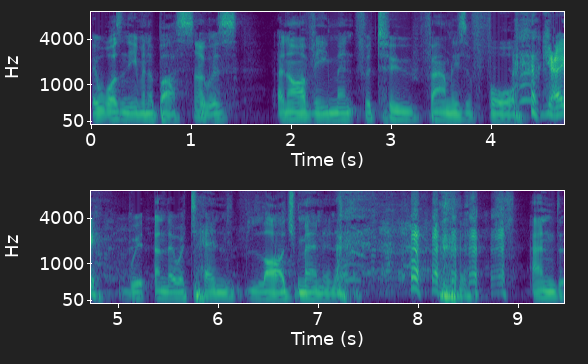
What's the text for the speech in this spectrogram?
it wasn't even a bus. It was an RV meant for two families of four. okay. with, and there were 10 large men in it. and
